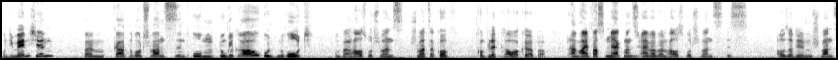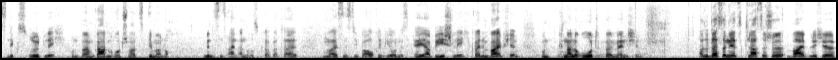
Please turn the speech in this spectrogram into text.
Und die Männchen beim Gartenrotschwanz sind oben dunkelgrau, unten rot. Und beim Hausrotschwanz schwarzer Kopf, komplett grauer Körper. Am einfachsten merkt man sich einfach, beim Hausrotschwanz ist außer dem Schwanz nichts rötlich und beim Gartenrotschwanz immer noch mindestens ein anderes Körperteil. Und meistens die Bauchregion ist eher beiglich bei dem Weibchen und knallerot beim Männchen. Also das sind jetzt klassische weibliche,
